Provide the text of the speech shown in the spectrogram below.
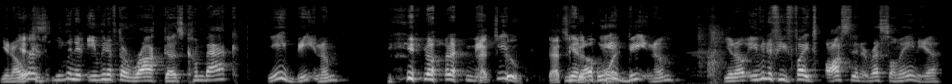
You know, because even if even if The Rock does come back, he ain't beating him. you know what I mean? That's true. That's a you know, he ain't beating him. You know, even if he fights Austin at WrestleMania,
